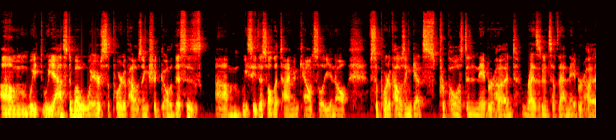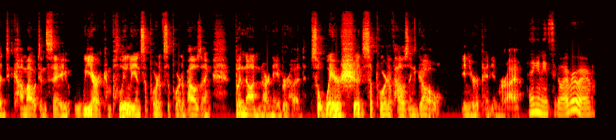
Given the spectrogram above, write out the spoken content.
Um, we we asked about where supportive housing should go. This is um, we see this all the time in council. You know, supportive housing gets proposed in a neighborhood. Residents of that neighborhood come out and say, We are completely in support of supportive housing, but not in our neighborhood. So, where should supportive housing go? In your opinion, Mariah? I think it needs to go everywhere.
